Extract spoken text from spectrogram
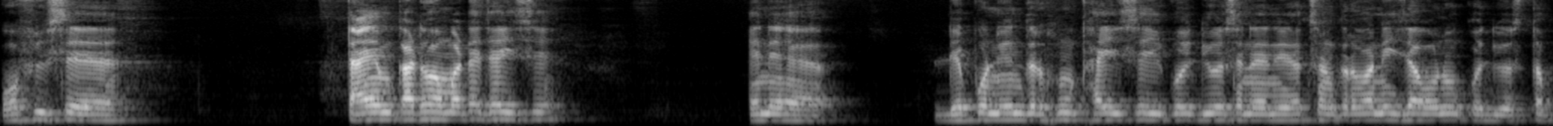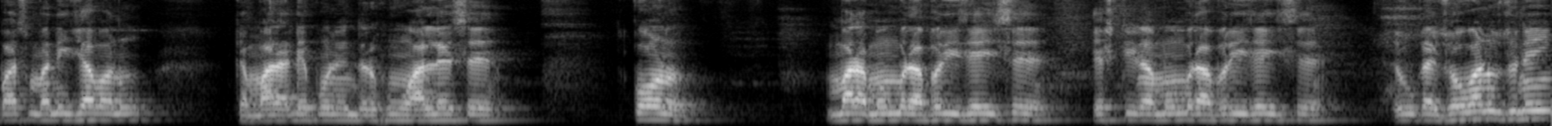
ઓફિસે ટાઈમ કાઢવા માટે જાય છે. એને ડેપોની અંદર શું થાય છે એ કોઈ દિવસ એને નિરીક્ષણ કરવા નહીં જવાનું, કોઈ દિવસ તપાસમાં નહીં જવાનું કે મારા ડેપોની અંદર શું હાલે છે, કોણ મારા મમરા ભરી જાય છે, એસટીના મમરા ભરી જાય છે, એવું કાંઈ જોવાનું જ નહીં.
